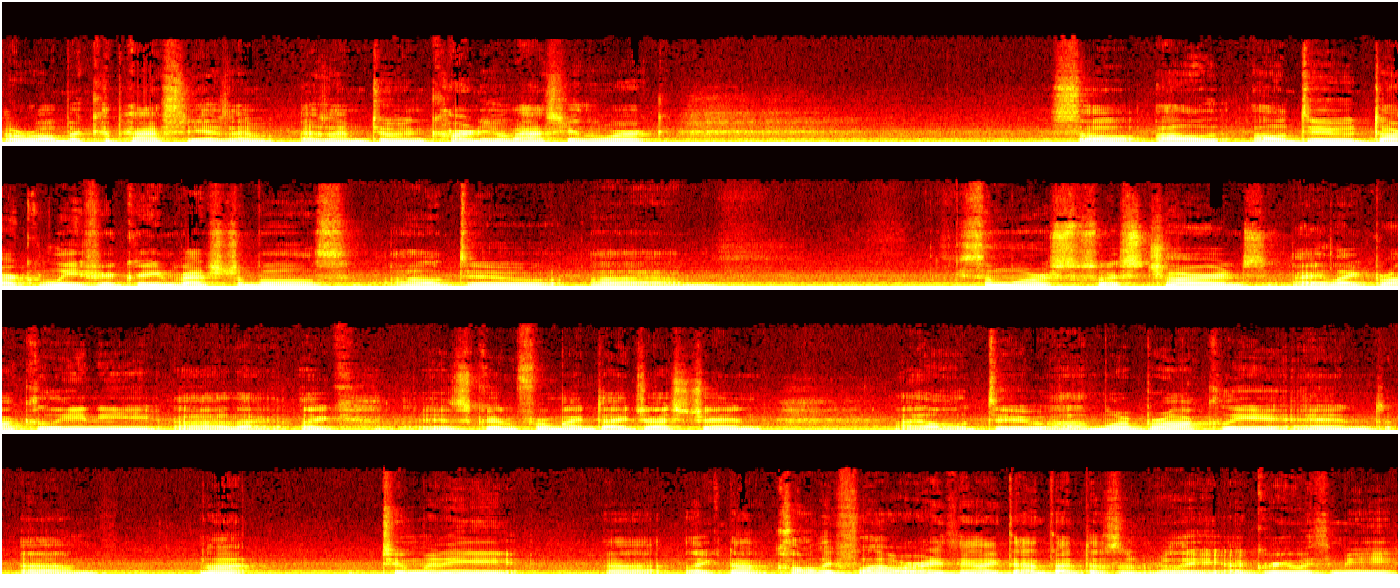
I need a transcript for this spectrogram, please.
aerobic capacity as I'm as I'm doing cardiovascular work. So I'll I'll do dark leafy green vegetables. I'll do um, some more Swiss chards. I like broccolini. Uh, that like is good for my digestion. I'll do uh, more broccoli and um, not too many uh, like not cauliflower or anything like that. That doesn't really agree with me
